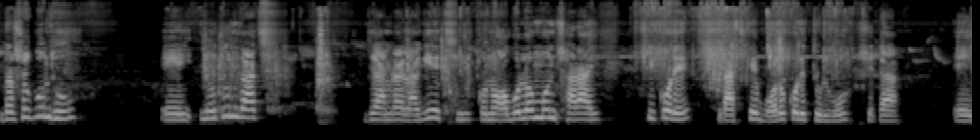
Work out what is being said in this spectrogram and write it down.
দর্শক বন্ধু, এই নতুন গাছ যে আমরা লাগিয়েছি, কোনো অবলম্বন ছাড়াই কী করে গাছকে বড় করে তুলব, সেটা এই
